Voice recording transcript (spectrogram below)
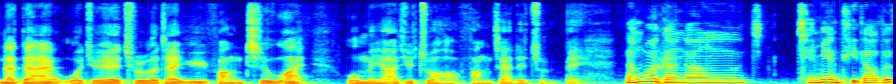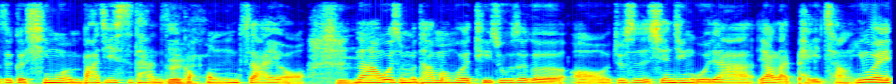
那当然，我觉得除了在预防之外，我们也要去做好防灾的准备。难怪刚刚。前面提到的这个新闻，巴基斯坦这个洪灾哦，那为什么他们会提出这个呃，就是先进国家要来赔偿？因为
